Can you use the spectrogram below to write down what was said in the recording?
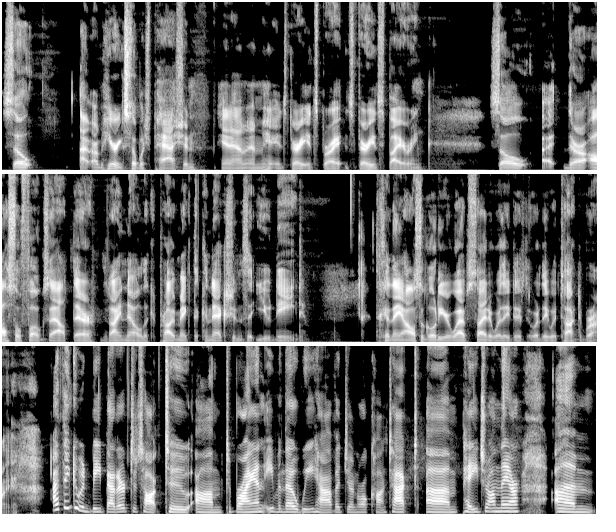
So I'm hearing so much passion, and I'm, I'm it's very inspiring. It's very inspiring. So I, there are also folks out there that I know that could probably make the connections that you need. Can they also go to your website, or where they just, or they would talk to Brian? I think it would be better to talk to um, to Brian, even though we have a general contact um, page on there. Um,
